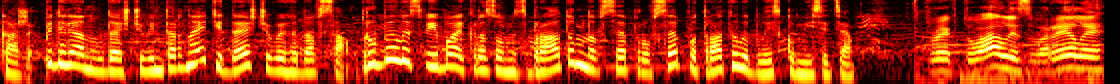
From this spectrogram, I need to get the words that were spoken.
Каже, підглянув дещо в інтернеті, дещо вигадав сам. Робили свій байк разом із братом. На все про все потратили близько місяця. проєктували, зварили.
